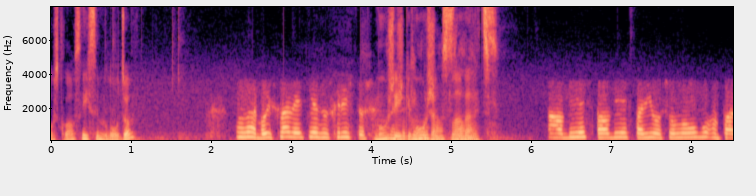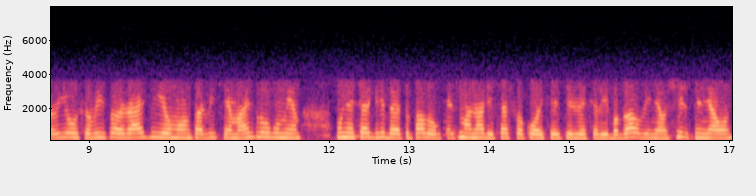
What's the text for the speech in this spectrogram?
uzklausīsim, lūdzu. Lai slavēts Jēzus Kristus. Mūžīgi mūžam slavēts. Paldies, paldies par jūsu lūgu, par jūsu vispār raidījumu un par visiem aizlūgumiem. Un es arī gribētu palūgties, man arī sašokojusies ir veselība galviņa un sirsniņa un,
